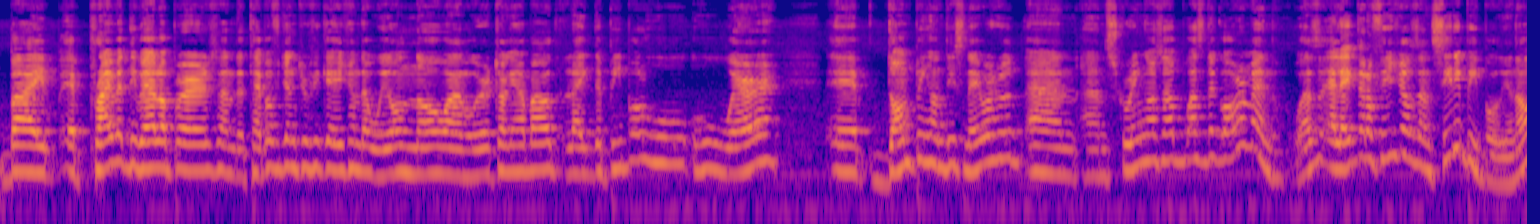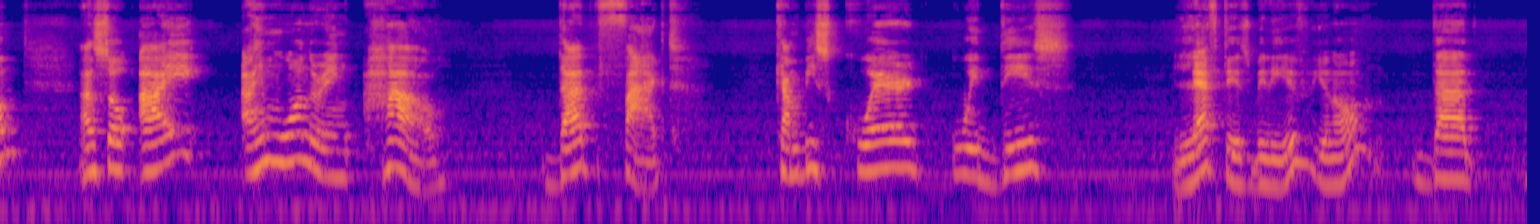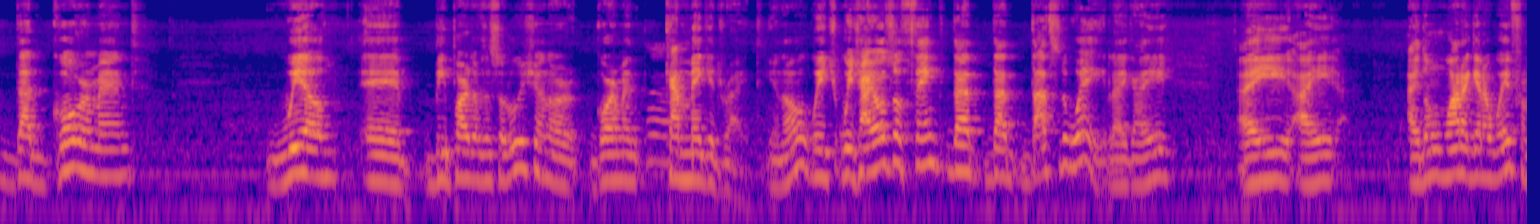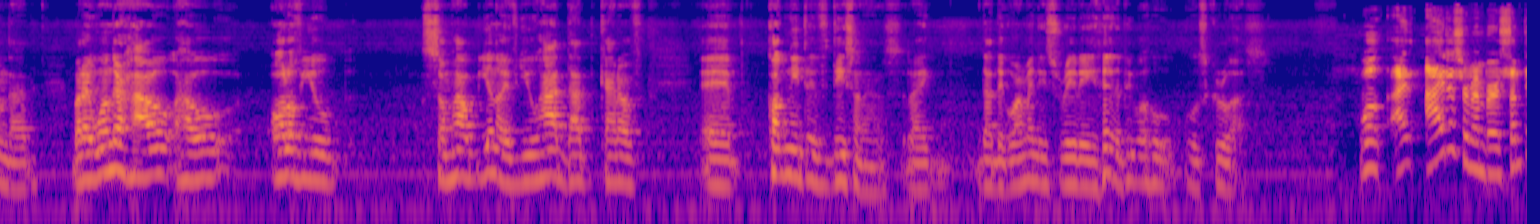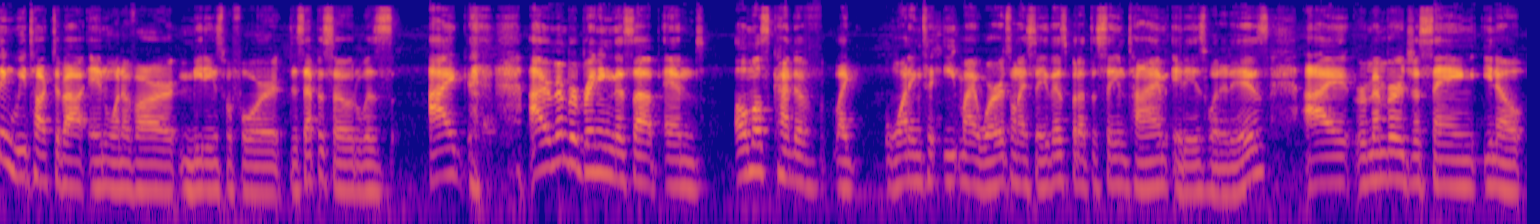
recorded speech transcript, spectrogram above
by uh, private developers and the type of gentrification that we all know and we were talking about like the people who who were uh, dumping on this neighborhood and and screwing us up was the government was elected officials and city people you know? And so i i'm wondering how that fact can be squared with this leftist belief, you know, that that government will uh, be part of the solution or government mm. can make it right, you know, which which I also think that that that's the way. Like I I I I don't want to get away from that, but I wonder how how all of you somehow you know if you had that kind of uh, cognitive dissonance, like that the government is really the people who, who screw us. Well, I, I just remember something we talked about in one of our meetings before this episode was I I remember bringing this up and almost kind of like wanting to eat my words when I say this, but at the same time, it is what it is. I remember just saying, you know,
